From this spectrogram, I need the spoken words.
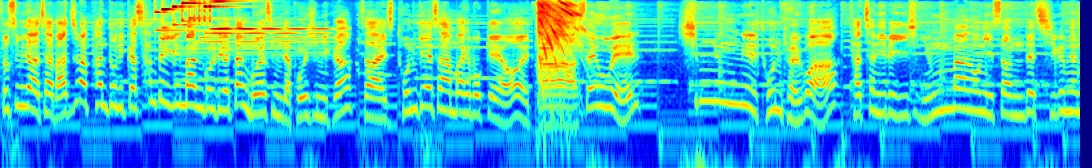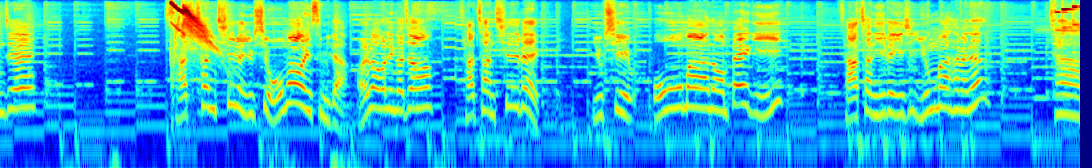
좋습니다. 자 마지막 판 도니까 301만 골드가 딱 모였습니다. 보이십니까? 자 이제 돈 계산 한번 해볼게요. 자 세우엘 16일 돈 결과 4,226만원이 있었는데 지금 현재 4,765만원 있습니다. 얼마 벌린 거죠? 4,765만원 빼기 4,226만 하면은 자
